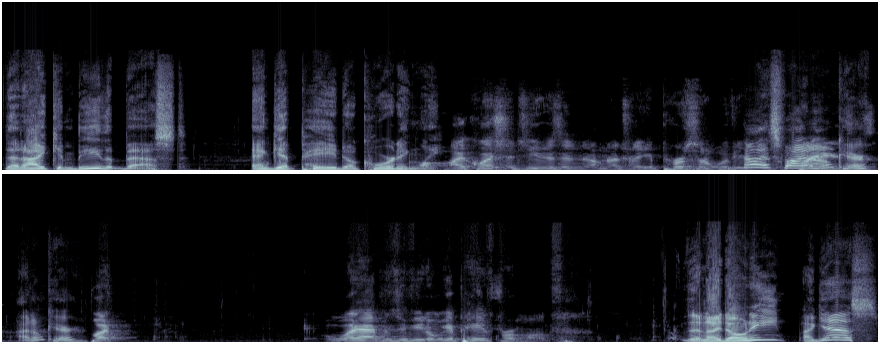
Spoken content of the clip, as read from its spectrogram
that I can be the best and get paid accordingly. My question to you isn't. I'm not trying to get personal with you. No, that's fine. I don't care. I don't care. But what happens if you don't get paid for a month? Then I don't eat, I guess.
